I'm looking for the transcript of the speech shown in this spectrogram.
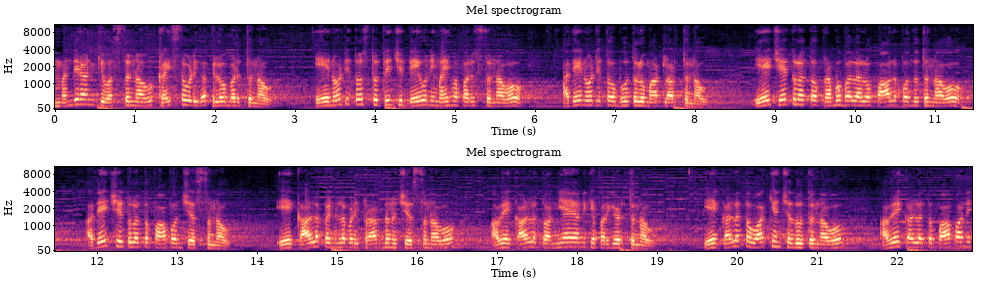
మందిరానికి వస్తున్నావు క్రైస్తవుడిగా పిలువబడుతున్నావు. ఏ నోటితో స్థుతించి దేవుని మహిమపరుస్తున్నావో అదే నోటితో భూతులు మాట్లాడుతున్నావు. ఏ చేతులతో ప్రభుబలలో పాలు పొందుతున్నావో అదే చేతులతో పాపం చేస్తున్నావు. ఏ కాళ్ళపై నిలబడి ప్రార్థన చేస్తున్నావో అవే కాళ్ళతో అన్యాయానికి పరిగెడుతున్నావు. ఏ కళ్ళతో వాక్యం చదువుతున్నావో అవే కళ్ళతో పాపాన్ని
